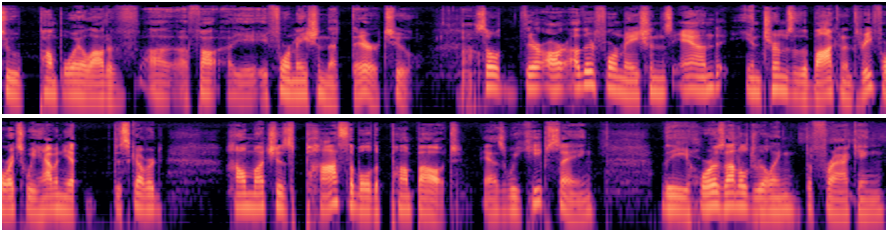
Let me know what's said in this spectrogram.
to pump oil out of uh, a, fo- a, a formation that there too. So there are other formations, and in terms of the Bakken and Three Forks, we haven't yet discovered how much is possible to pump out. As we keep saying, the horizontal drilling, the fracking,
